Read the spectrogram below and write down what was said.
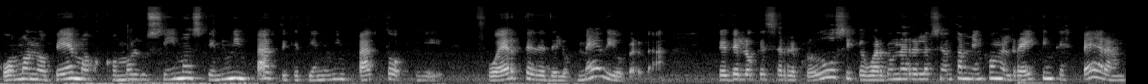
cómo nos vemos, cómo lucimos, tiene un impacto y que tiene un impacto fuerte desde los medios, ¿verdad? Desde lo que se reproduce y que guarda una relación también con el rating que esperan,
